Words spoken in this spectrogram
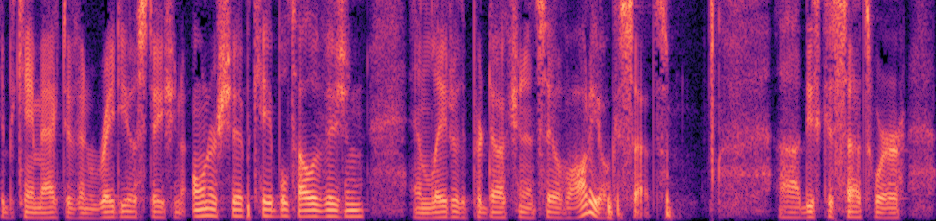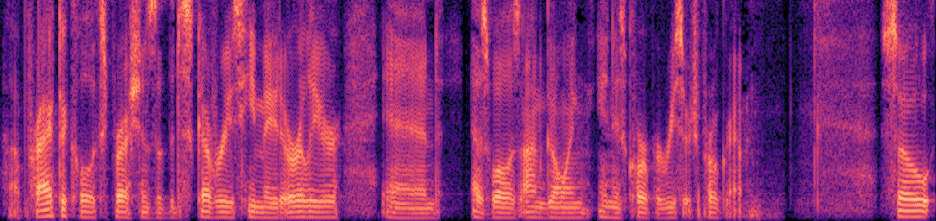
It became active in radio station ownership, cable television, and later the production and sale of audio cassettes. Uh, these cassettes were uh, practical expressions of the discoveries he made earlier and as well as ongoing in his corporate research program. So,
